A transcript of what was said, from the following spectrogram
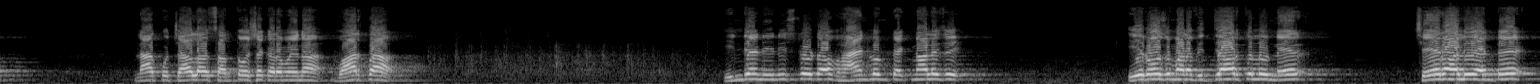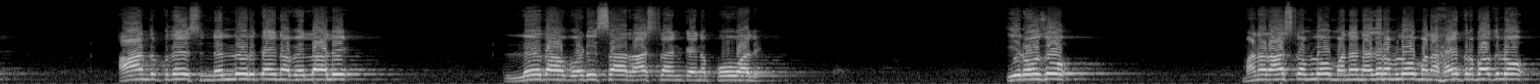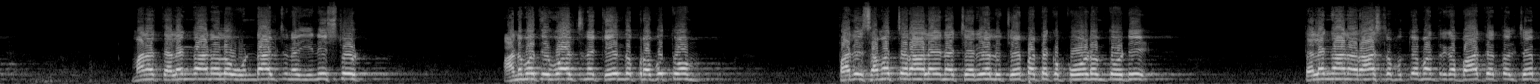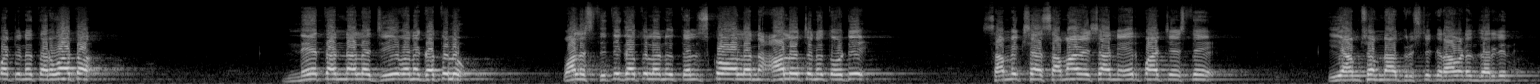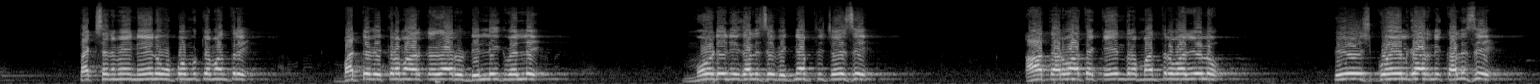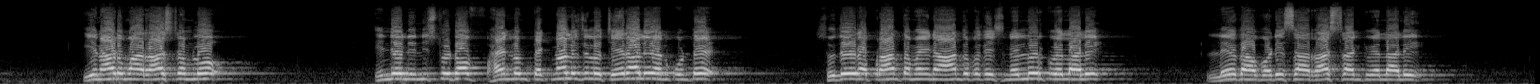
నాకు చాలా సంతోషకరమైన వార్త. Indian institute of handloom technology. ఈరోజు మన విద్యార్థులు నే చేరాలి అంటే ఆంధ్రప్రదేశ్ నెల్లూరుకైనా వెళ్ళాలి లేదా ఒడిశా రాష్ట్రానికైనా పోవాలి. ఈరోజు మన రాష్ట్రంలో మన నగరంలో మన హైదరాబాదులో మన తెలంగాణలో ఉండాల్సిన ఇన్స్టిట్యూట్ అనుమతి ఇవ్వాల్సిన కేంద్ర ప్రభుత్వం పది సంవత్సరాలైన చర్యలు చేపట్టకపోవడంతో తెలంగాణ రాష్ట్ర ముఖ్యమంత్రిగా బాధ్యతలు చేపట్టిన తర్వాత నేతన్నల జీవన గతులు వాళ్ళ స్థితిగతులను తెలుసుకోవాలన్న ఆలోచనతోటి సమీక్ష సమావేశాన్ని ఏర్పాటు చేస్తే ఈ అంశం నా దృష్టికి రావడం జరిగింది. తక్షణమే నేను ఉప ముఖ్యమంత్రి బట్టి విక్రమార్క గారు ఢిల్లీకి వెళ్ళి మోడీని కలిసి విజ్ఞప్తి చేసి ఆ తర్వాత కేంద్ర మంత్రివర్యులు పీయూష్ గోయల్ గారిని కలిసి ఈనాడు మా రాష్ట్రంలో ఇండియన్ ఇన్స్టిట్యూట్ ఆఫ్ హ్యాండ్లూమ్ టెక్నాలజీలో చేరాలి అనుకుంటే సుదూర ప్రాంతమైన ఆంధ్రప్రదేశ్ నెల్లూరుకు వెళ్ళాలి లేదా ఒడిశా రాష్ట్రానికి వెళ్ళాలి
